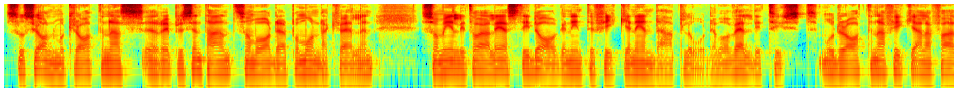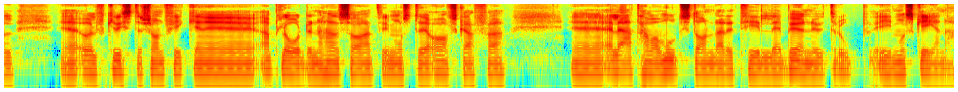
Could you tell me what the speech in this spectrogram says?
Socialdemokraternas representant som var där på måndagskvällen. Som enligt vad jag läste i Dagen inte fick en enda applåd. Det var väldigt tyst. Moderaterna fick i alla fall, eh, Ulf Kristersson fick applåder när han sa att vi måste avskaffa, eller att han var motståndare till bönutrop i moskéerna.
